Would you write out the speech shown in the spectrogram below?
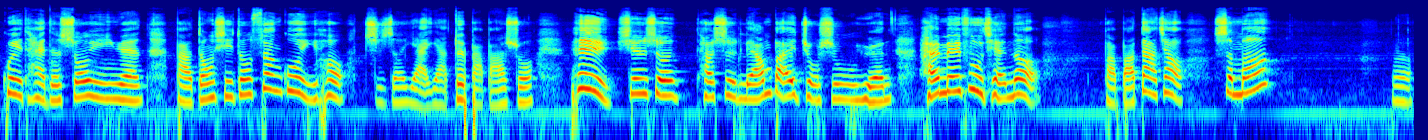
柜台的收银员把东西都算过以后，指着亚亚对爸爸说：“嘿，先生，他是两百九十五元，还没付钱呢。”爸爸大叫：“什么？嗯，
